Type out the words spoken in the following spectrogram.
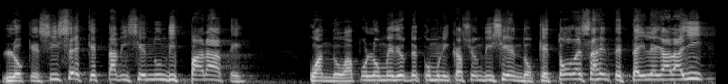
Lo que sí sé es que está diciendo un disparate cuando va por los medios de comunicación diciendo que toda esa gente está ilegal allí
